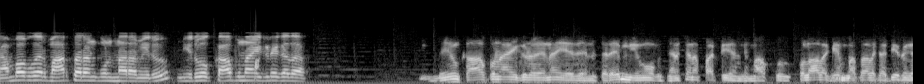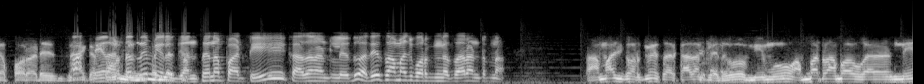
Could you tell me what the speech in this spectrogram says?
రాంబాబు గారు మారుతారనుకుంటున్నారా మీరు? మీరు ఒక కాపు నాయకుడే కదా. మేము కాపు నాయకుడు అయినా ఏదైనా సరే మేము ఒక జనసేన పార్టీ అండి. మాకు కులాలకి మతాలకి అతీతంగా పోరాడే నాయకత్వం మీరు జనసేన పార్టీ కాదని అంటలేదు. అదే సామాజిక వర్గం కదా సార్ అంటున్నా. సామాజిక వర్గమే సార్ కాదంటలేదు. మేము అంబటి రాంబాబు గారిని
